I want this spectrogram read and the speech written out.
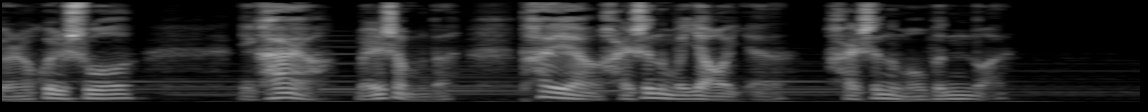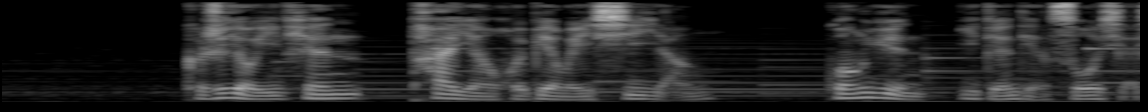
有人会说。你看呀，没什么的，太阳还是那么耀眼，还是那么温暖。可是有一天，太阳会变为夕阳，光晕一点点缩小，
